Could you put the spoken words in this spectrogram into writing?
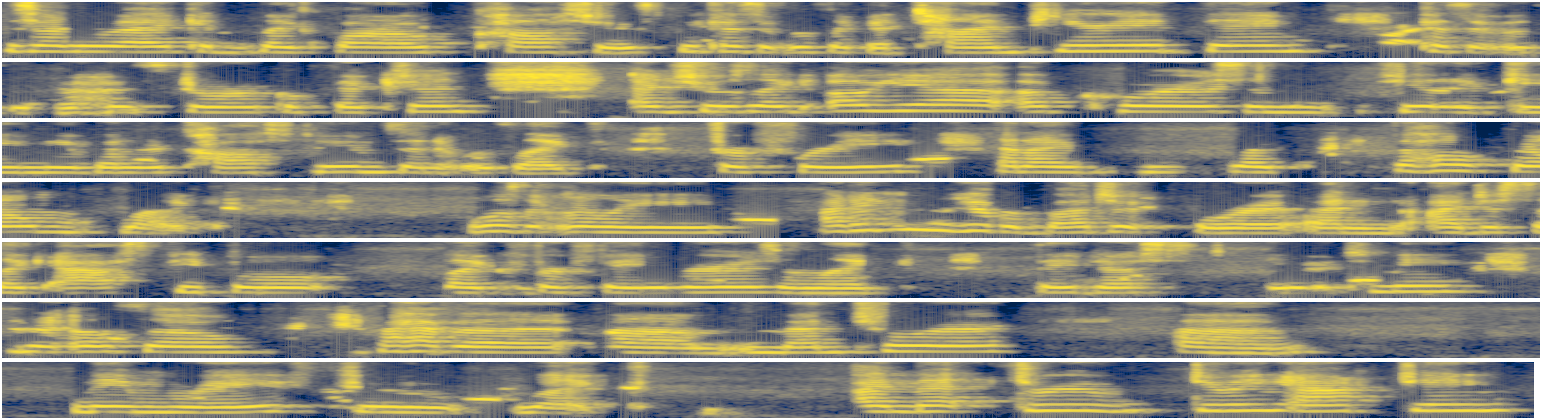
Is there any way I could like borrow costumes?" Because it was like a time period thing, because it was like a historical fiction, and she was like, "Oh yeah, of course," and she like gave me a bunch of costumes, and it was like for free, and I like the whole film like wasn't really I didn't really have a budget for it and I just like asked people like for favors and like they just gave it to me. And I also I have a um, mentor um, named Rafe who like I met through doing acting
